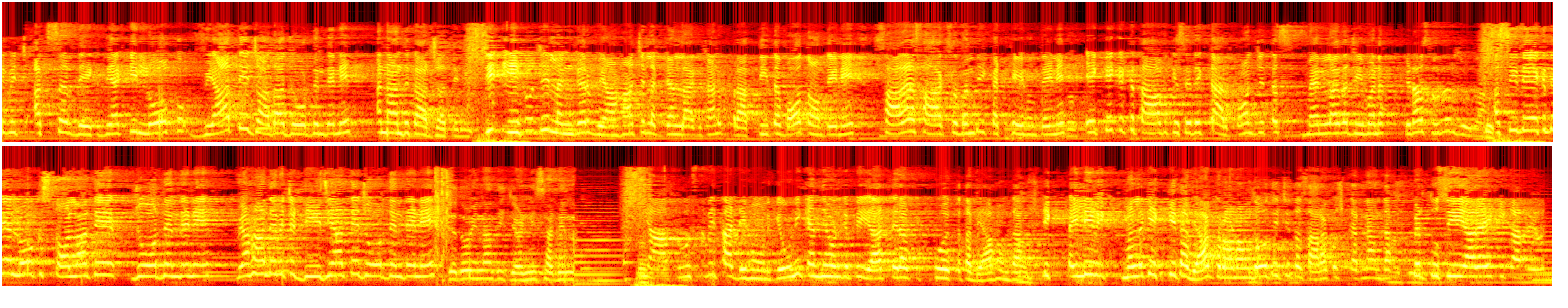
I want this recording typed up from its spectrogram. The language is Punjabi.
ਦੇ ਵਿੱਚ ਅਕਸਰ ਦੇਖਦੇ ਆ ਕਿ ਲੋਕ ਵਿਆਹ ਤੇ ਜ਼ਿਆਦਾ ਜ਼ੋਰ ਦਿੰਦੇ ਨੇ ਆਨੰਦ ਕਾਰਜਾਂ ਤੇ ਨਹੀਂ ਜੇ ਇਹੋ ਜਿਹੇ ਲੰਗਰ ਵਿਆਹਾਂ 'ਚ ਲੱਗਣ ਲੱਗ ਜਾਣ ਬਰਾਤੀ ਤਾਂ ਬਹੁਤ ਆਉਂਦੇ ਨੇ ਸਾਰਾ ਸਾਕ ਸੰਬੰਧੀ ਇਕੱਠੇ ਹੁੰਦੇ ਨੇ ਇੱਕ ਇੱਕ ਕਿਤਾਬ ਕਿਸੇ ਦੇ ਘਰ ਪਹੁੰਚ ਜੇ ਤਾਂ ਮੈਨੂੰ ਲੱਗਦਾ ਜੀਵਨ ਜਿਹੜਾ ਸੁਧਰ ਜਾਊਗਾ। ਅਸੀਂ ਦੇਖਦੇ ਆ ਲੋਕ ਸਟਾਲਾਂ ਤੇ ਜ਼ੋਰ ਦਿੰਦੇ ਨੇ ਵਿਆਹਾਂ ਦੇ ਵਿੱਚ ਡੀਜਿਆਂ ਤੇ ਜ਼ੋਰ ਦਿੰਦੇ ਨੇ। ਜਦੋਂ ਇਹਨਾਂ ਦੀ ਜਰਨੀ ਸਾਡੇ ਨਾਲ ਯਾਰ ਦੋਸਤ ਵੀ ਤੁਹਾਡੇ ਹੋਣਗੇ ਉਹ ਨਹੀਂ ਕਹਿੰਦੇ ਹੋਣਗੇ ਵੀ ਯਾਰ ਤੇਰਾ ਕੋਈ ਇੱਕ ਤਾਂ ਵਿਆਹ ਹੁੰਦਾ ਇੱਕ ਪਹਿਲੀ ਮਤਲਬ ਕਿ ਇੱਕ ਹੀ ਤਾਂ ਵਿਆਹ ਕਰਾਉਣਾ ਹੁੰਦਾ ਉਹਦੇ 'ਚ ਤਾਂ ਸਾਰਾ ਕੁਝ ਕਰਨਾ ਹੁੰਦਾ। ਫਿਰ ਤੁਸੀਂ ਯਾਰ ਇਹ ਕੀ ਕਰ ਰਹੇ ਹੋ?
